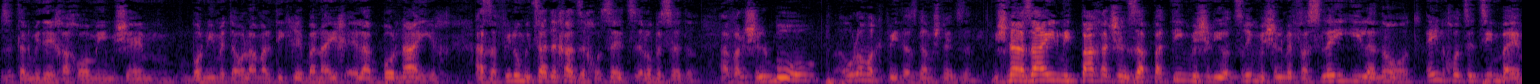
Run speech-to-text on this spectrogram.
זה תלמידי חכומים שהם בונים את העולם, אל תקראי בנייך אלא בונייך, אז אפילו מצד אחד זה חוצץ, זה לא בסדר. אבל של בור, הוא לא מקפיד, אז גם שני צדדים. משנה ז' מטפחת של זפתים ושל יוצרים ושל מפסלי אילנות, אין חוצצים בהם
